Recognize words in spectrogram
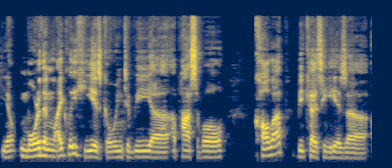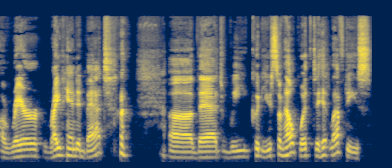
you know more than likely he is going to be a, a possible call up because he is a, a rare right-handed bat uh, that we could use some help with to hit lefties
